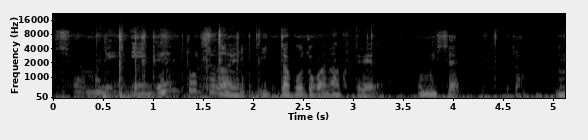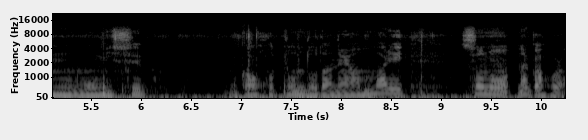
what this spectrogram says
私はあんまりイベントっていうのは行ったことがなくて。お店？うんもうお店がほとんどだね。あんまりそのなんかほら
